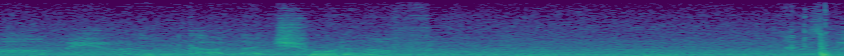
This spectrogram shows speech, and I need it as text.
Oh man, I didn't cut that short enough. That's better.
